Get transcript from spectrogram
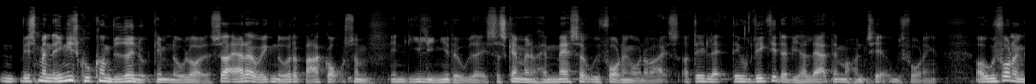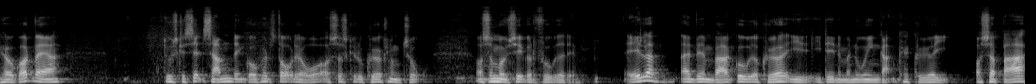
hvis man endelig skulle komme videre gennem nåløjet, så er der jo ikke noget, der bare går som en lige linje derudad. Så skal man jo have masser af udfordringer undervejs. Og det er, det er jo vigtigt, at vi har lært dem at håndtere udfordringer. Og udfordringen kan jo godt være, du skal selv samle den go der står derovre, og så skal du køre kl. 2. Og så må vi se, hvad du får ud af det. Eller at man bare går ud og kører i, i det, man nu engang kan køre i. Og så bare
